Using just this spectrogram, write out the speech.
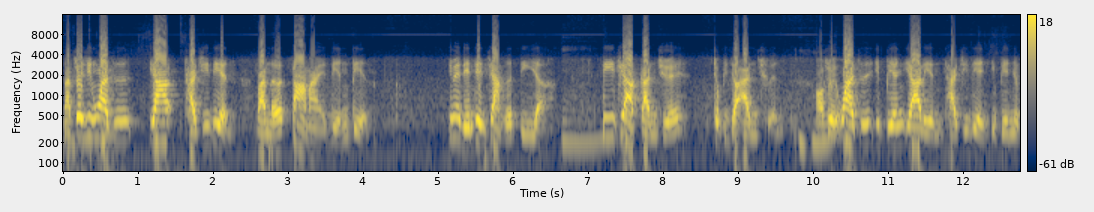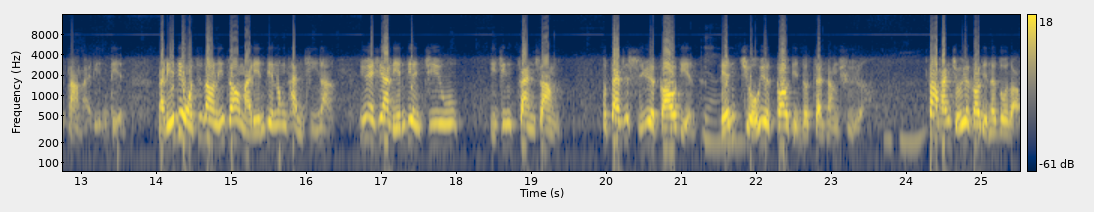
那最近外资压台积电，反而大买联电，因为联电价格低呀，低价感觉就比较安全，哦，所以外资一边压联台积电，一边就大买联电。那联电我知道，你只要买联电弄碳级啦，因为现在联电几乎已经站上。不但是十月高点，连九月高点都站上去了。大盘九月高点在多少？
